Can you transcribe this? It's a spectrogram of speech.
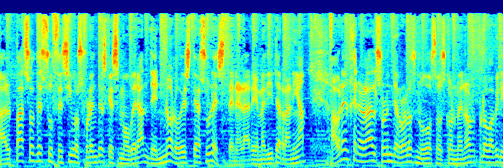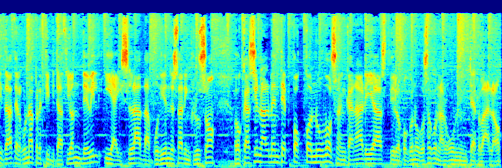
al paso de sucesivos frentes que se moverán de noroeste a sureste. En el área mediterránea habrá en general solo intervalos nubosos con menor probabilidad de alguna precipitación débil y aislada, pudiendo estar incluso ocasionalmente poco nuboso en Canarias, cielo poco nuboso con algún intervalo.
